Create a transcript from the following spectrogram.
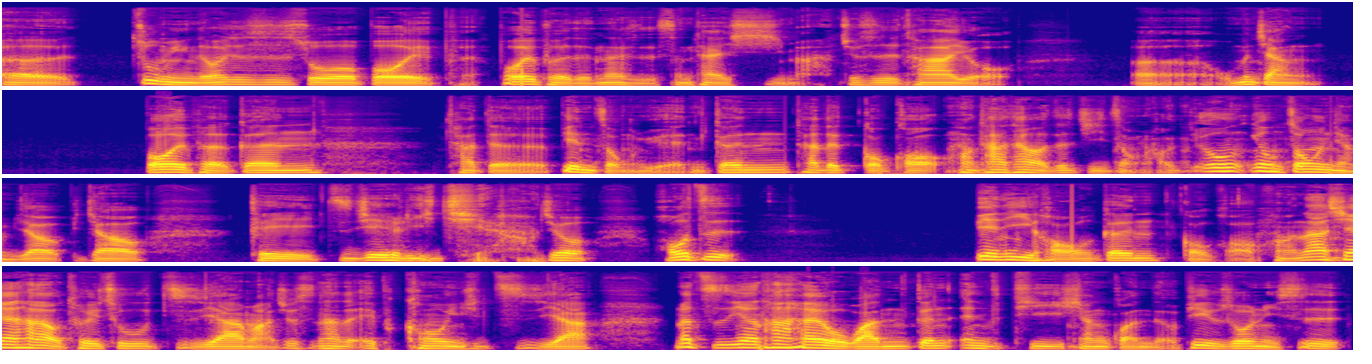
呃著名的话就是说 Bored Ape Bored Ape 的那个生态系嘛，就是它有呃我们讲。Boype 跟它的变种源，跟它的狗狗，哈，它它有这几种，用用中文讲比较比较可以直接理解，就猴子、变异猴跟狗狗，哈，那现在它有推出质押嘛，就是它的 Ape Coin 去质押，那质押它还有玩跟 NFT 相关的，譬如说你是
